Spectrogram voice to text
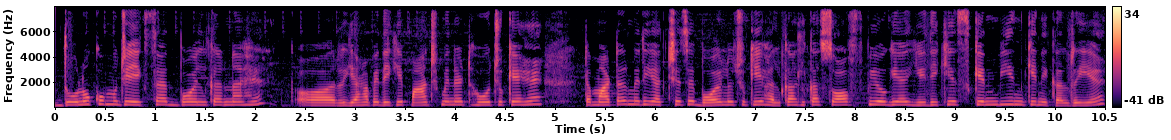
दोनों को मुझे एक साथ बॉईल करना है। और यहाँ पे देखिए, पाँच मिनट हो चुके हैं। टमाटर मेरी अच्छे से बॉईल हो चुकी है हल्का हल्का सॉफ्ट भी हो गया ये देखिए स्किन भी इनकी निकल रही है।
